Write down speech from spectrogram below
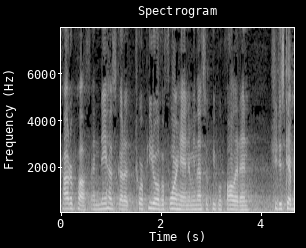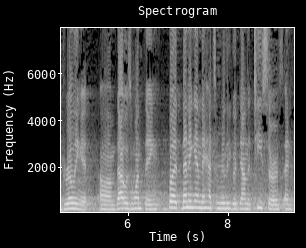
powder puff, and Neha's got a torpedo of a forehand. I mean, that's what people call it, and she just kept drilling it. Um, that was one thing. But then again, they had some really good down the tee serves, and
